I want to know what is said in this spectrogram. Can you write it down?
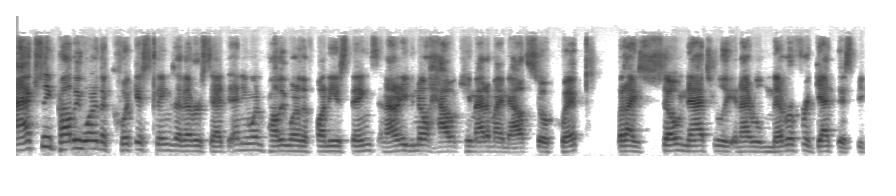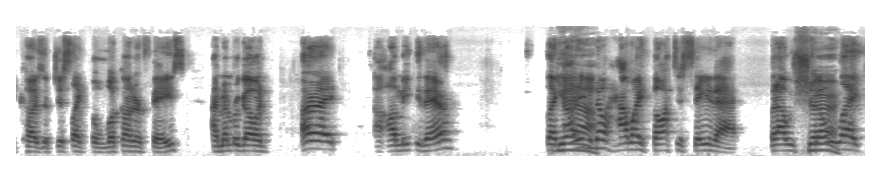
Actually, probably one of the quickest things I've ever said to anyone. Probably one of the funniest things, and I don't even know how it came out of my mouth so quick. But I so naturally, and I will never forget this because of just like the look on her face. I remember going, "All right, I'll meet you there." Like I Yeah. don't even know how I thought to say that, but I was Sure. so like,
